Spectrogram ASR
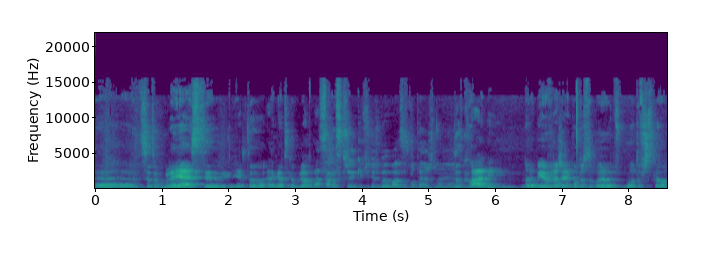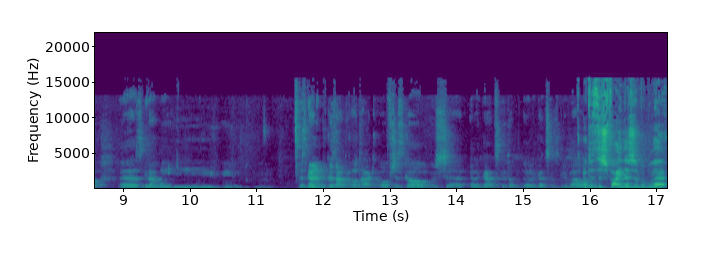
e, co to w ogóle jest, y, jak to elegancko wygląda. Same skrzynki przecież były bardzo potężne, nie? Dokładnie, no robiło wrażenie, po prostu były, było to wszystko e, zgrane i, i zgranie pokazane, o tak, o wszystko się elegancko tam elegancko zgrywało. A to jest też fajne, że w ogóle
